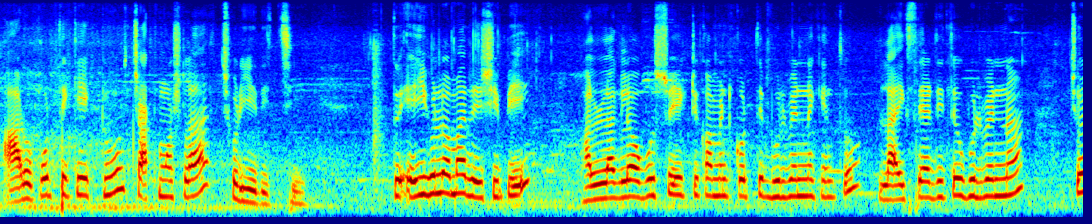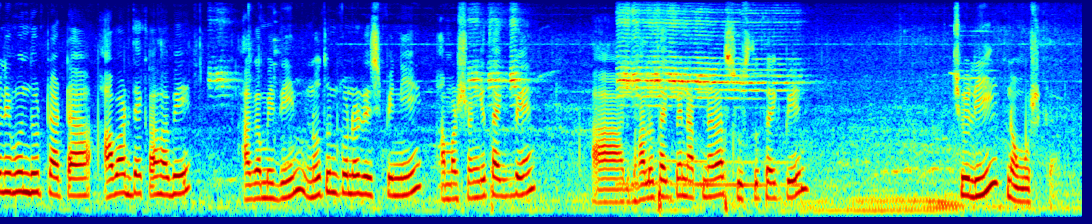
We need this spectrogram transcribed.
আর ওপর থেকে একটু চাট মশলা ছড়িয়ে দিচ্ছি। তো এই হলো আমার রেসিপি ভালো লাগলে অবশ্যই একটি কমেন্ট করতে ভুলবেন না কিন্তু লাইক শেয়ার দিতেও ভুলবেন না। চলি বন্ধু, টাটা। আবার দেখা হবে আগামী দিন নতুন কোনো রেসিপি নিয়ে। আমার সঙ্গে থাকবেন। আর ভালো থাকবেন আপনারা, সুস্থ থাকবেন। চলি, নমস্কার।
